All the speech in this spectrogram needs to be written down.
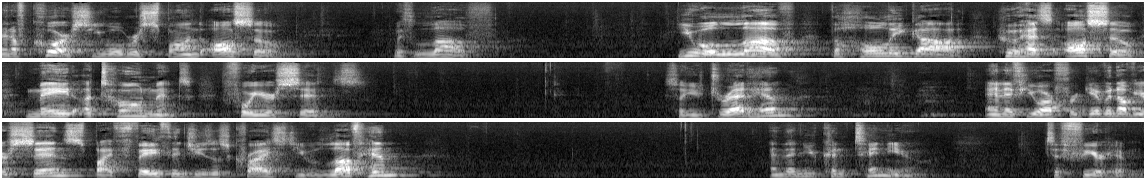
then of course you will respond also with love. You will love the holy God who has also made atonement for your sins. So you dread him. And if you are forgiven of your sins by faith in Jesus Christ, you love him. And then you continue to fear him.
